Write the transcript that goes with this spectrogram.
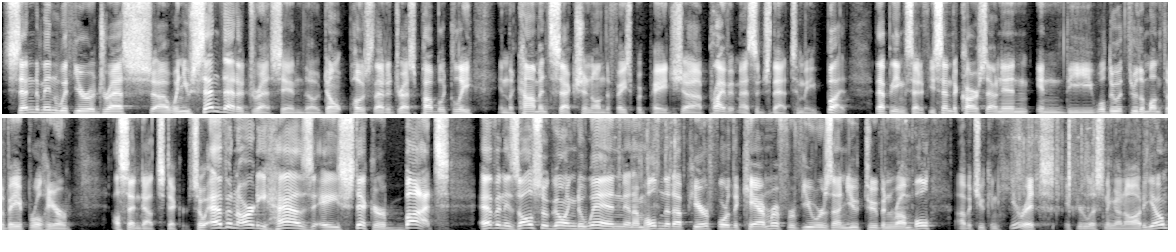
send them in with your address. Uh, when you send that address in, though, don't post that address publicly in the comments section on the Facebook page. Uh, private message that to me. But that being said, if you send a car sound in in the, we'll do it through the month of April here. I'll send out stickers. So Evan already has a sticker, but Evan is also going to win, and I'm holding it up here for the camera for viewers on YouTube and Rumble, uh, but you can hear it if you're listening on audio.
